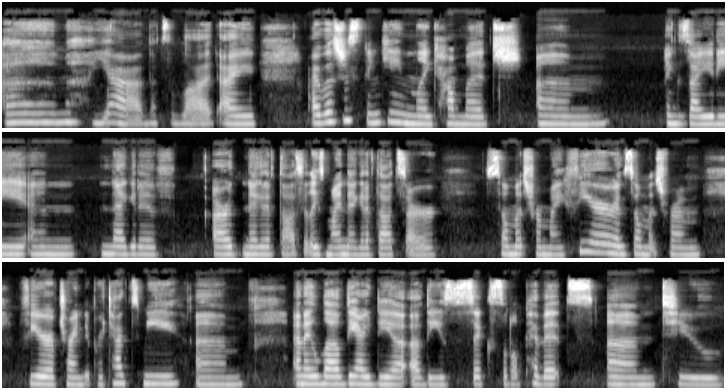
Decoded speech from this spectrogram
um, yeah, that's a lot. I I was just thinking like how much um anxiety and negative our negative thoughts, at least my negative thoughts are so much from my fear and so much from fear of trying to protect me. Um, and I love the idea of these six little pivots um, to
